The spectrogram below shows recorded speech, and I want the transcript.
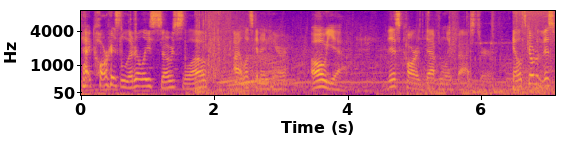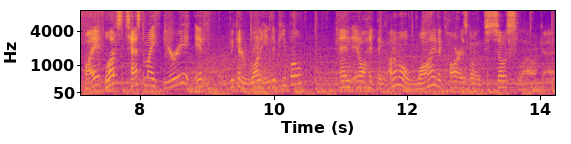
That car is literally so slow. All right, let's get in here. Oh, yeah. This car is definitely faster. Okay, let's go to this fight. Let's test my theory if we can run into people and it'll hit things. I don't know why the car is going so slow. Okay.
